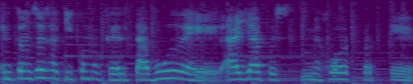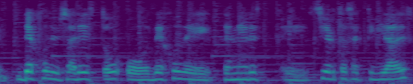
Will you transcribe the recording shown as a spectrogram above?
Entonces aquí como que el tabú de, ah, ya, pues mejor dejo de usar esto o dejo de tener eh, ciertas actividades,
